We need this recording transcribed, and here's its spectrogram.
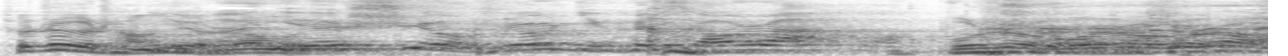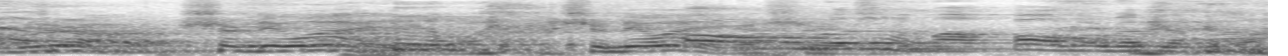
就这个场你和景让我你的室友不就是你和小阮吗？不是不是不是不是，是另外一个，是另外一暴个事情。露了什么？暴露了什么？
